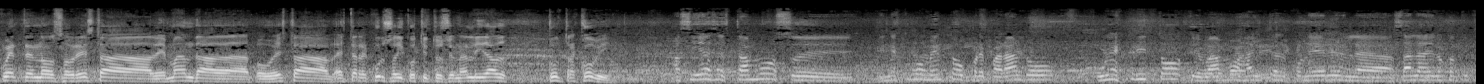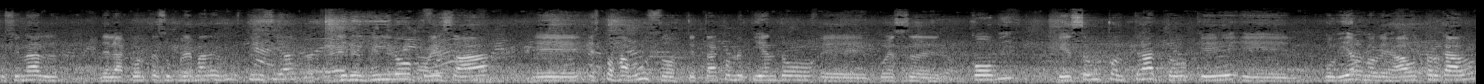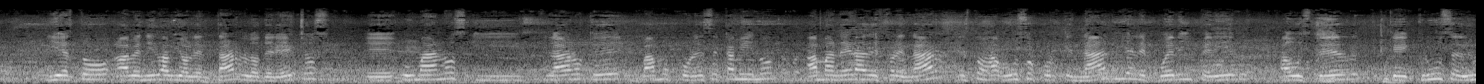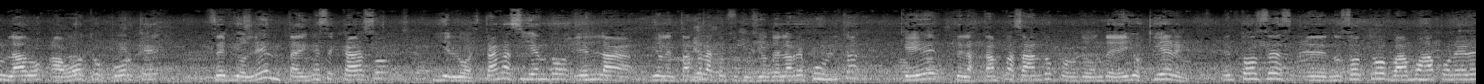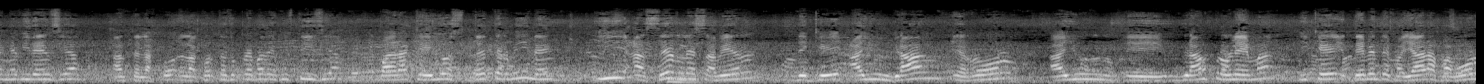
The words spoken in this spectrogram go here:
Cuéntenos sobre esta demanda o esta, este recurso de inconstitucionalidad contra COVID. Así es, estamos eh, en este momento preparando un escrito que vamos a interponer en la sala de lo constitucional de la Corte Suprema de Justicia, dirigido pues a eh, estos abusos que está cometiendo eh, pues COVID, que es un contrato que el gobierno les ha otorgado y esto ha venido a violentar los derechos eh, humanos y claro que vamos por ese camino a manera de frenar estos abusos porque nadie le puede impedir a usted que cruce de un lado a otro porque se violenta en ese caso y lo están haciendo es la violentando la constitución de la república que se la están pasando por donde ellos quieren entonces, eh, nosotros vamos a poner en evidencia ante la, Corte Suprema de Justicia para que ellos determinen y hacerles saber de que hay un gran error, hay un, eh, gran problema y que deben de fallar a favor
